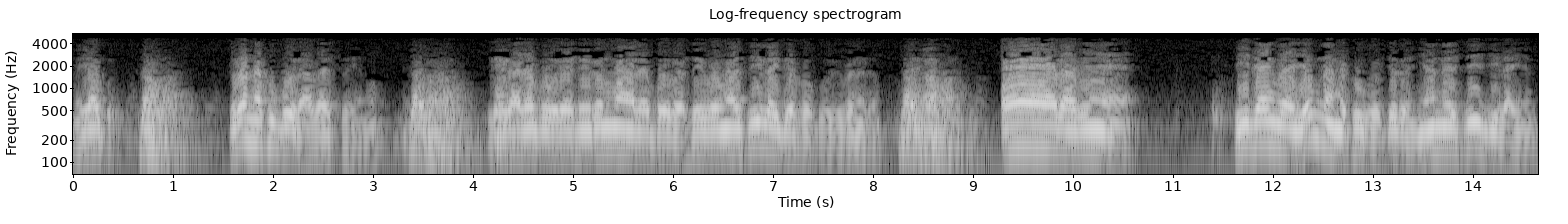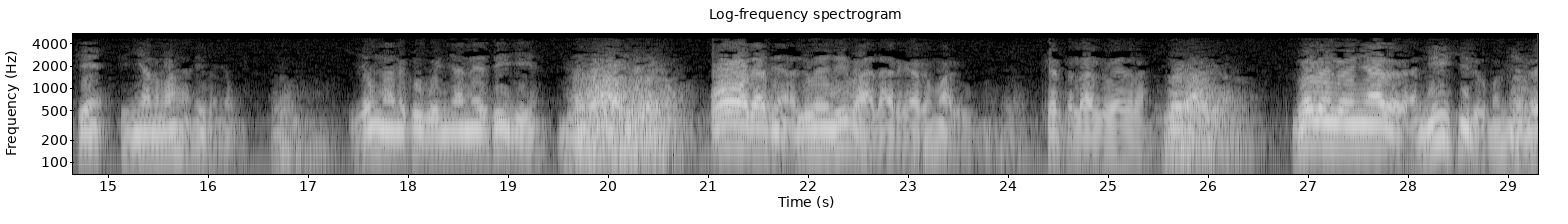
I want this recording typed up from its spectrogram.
မရောက်ဘူးရောက်ပါဘူးဒါတော့နှစ်ခုပို့တာပဲဆိုရင်ရောရောက်ပါဘူးလေကလည်းပို့တယ်လေတော်သမားလည်းပို့တော့လေပေါ်မှာစီးလိုက်တဲ့ပုဂ္ဂိုလ်တွေဘယ်နဲ့တော့ရောက်ပါဘူးဩဒါဖြင့် ဒီတိုင်းပဲယုံနာတစ်ခုကိုကျတော့ဉာဏ်နဲ့သိကြည့်လိုက်ရင်ဖြင့်ဒီဉာဏ်သမားကနိဗ္ဗာန်ရောက်မယ်ယုံနာတစ်ခုကိုဉာဏ်နဲ့သိကြည့်ရင်နိဗ္ဗာန်ရောက်ဩဒါဖြင့်အလွယ်လေးပါလားတရားဓမ္မတို့ခက်သလားလွယ်သလားလွယ်ပါဘူးလွယ်ပင်လွယ်များတော့အနည်းရှိလို့မမြင်ပဲ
